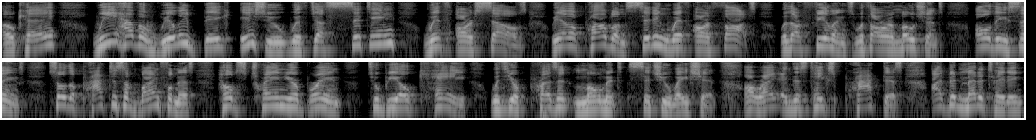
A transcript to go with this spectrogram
okay? We have a really big issue with just sitting with ourselves. We have a problem sitting with our thoughts, with our feelings, with our emotions, all these things. So the practice of mindfulness helps train your brain to be okay with your present moment situation, all right? And this takes practice. I've been meditating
